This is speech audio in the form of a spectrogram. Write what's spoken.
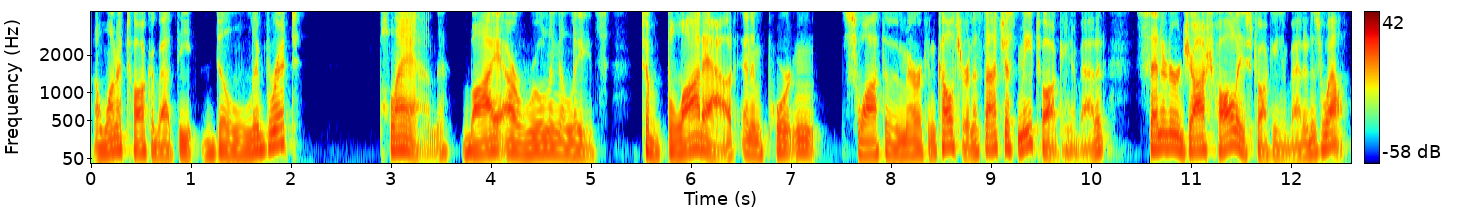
I want to talk about the deliberate plan by our ruling elites to blot out an important swath of American culture. And it's not just me talking about it. Senator Josh Hawley's talking about it as well.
